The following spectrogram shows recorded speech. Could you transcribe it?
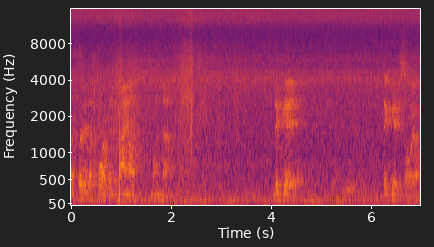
Let's look at the fourth and final one, though. The good. The good soil.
